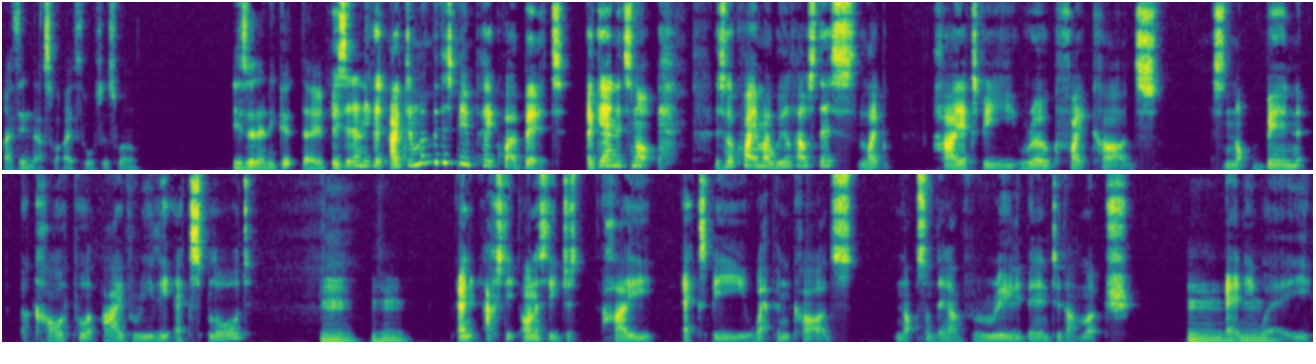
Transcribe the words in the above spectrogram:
I think that's what I thought as well. Is it any good though? Is it any good? I remember this being played quite a bit. Again, it's not. It's not quite in my wheelhouse. This like high XP rogue fight cards. It's not been a card pool I've really explored. Mm. hmm and actually honestly just high xp weapon cards not something i've really been into that much Mm. anyway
